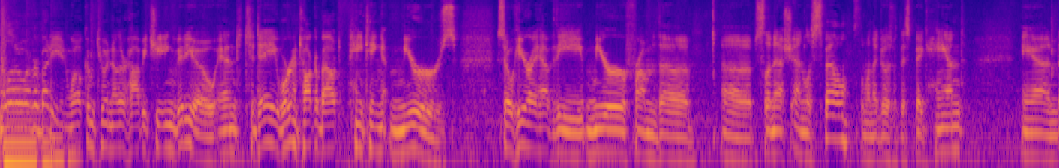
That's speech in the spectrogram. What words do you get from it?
Hello everybody and welcome to another hobby cheating video and today we're going to talk about painting mirrors. So here I have the mirror from the uh, Slaanesh Endless Spell, it's the one that goes with this big hand and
